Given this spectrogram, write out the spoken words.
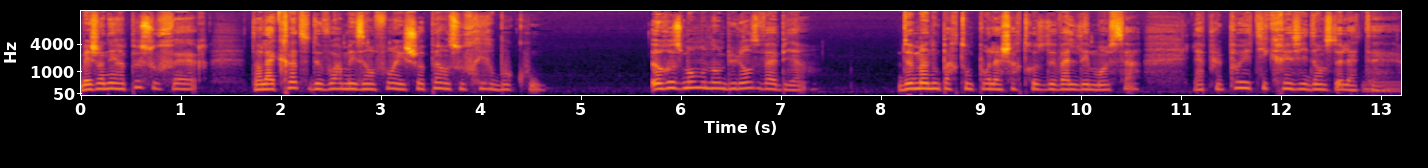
Mais j'en ai un peu souffert, dans la crainte de voir mes enfants et Chopin en souffrir beaucoup. Heureusement mon ambulance va bien. Demain nous partons pour la Chartreuse de Valdemosa, la plus poétique résidence de la Terre.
